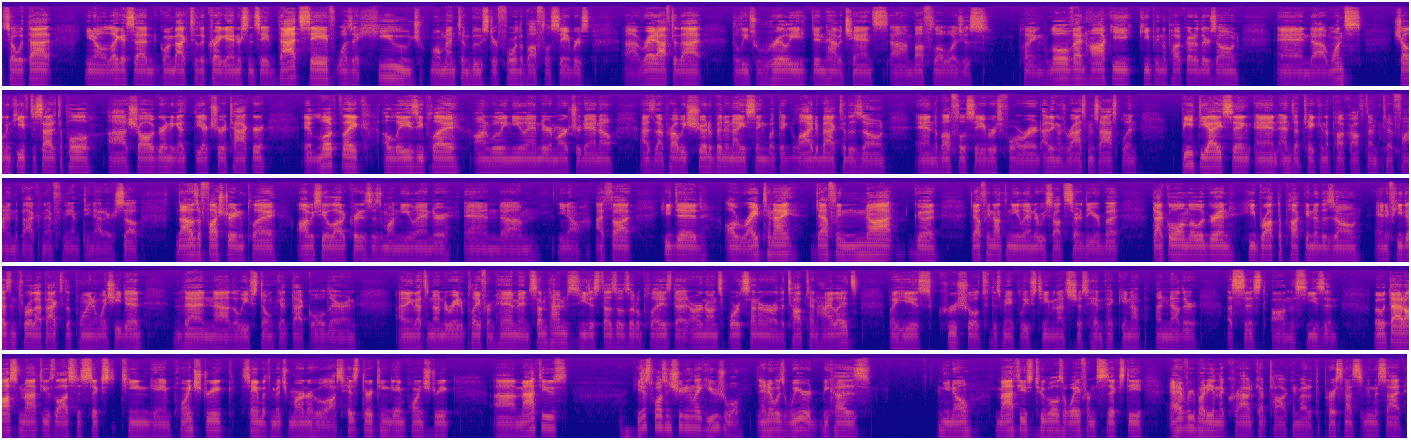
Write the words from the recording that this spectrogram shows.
So with that, you know, like I said, going back to the Craig Anderson save, that save was a huge momentum booster for the Buffalo Sabres. Uh, right after that, the Leafs really didn't have a chance. Um, Buffalo was just playing low event hockey, keeping the puck out of their zone. And uh, once Sheldon Keefe decided to pull uh, Källgren to get the extra attacker, it looked like a lazy play on Willie Nylander and Mark Giordano, as that probably should have been an icing, but they glided back to the zone. And the Buffalo Sabres forward, I think it was Rasmus Asplund, beat the icing and ends up taking the puck off them to find the back net for the empty netter. So that was a frustrating play. Obviously, a lot of criticism on Nylander, and um, you know I thought he did all right tonight. Definitely not good. Definitely not the Nylander we saw at the start of the year, but that goal on Liljegren, he brought the puck into the zone, and if he doesn't throw that back to the point in which he did, then uh, the Leafs don't get that goal there. And I think that's an underrated play from him. And sometimes he just does those little plays that aren't on Sports Center or the top ten highlights, but he is crucial to this Maple Leafs team, and that's just him picking up another assist on the season. But with that, Auston Matthews lost his 16 game point streak. Same with Mitch Marner, who lost his 13 game point streak. Uh, Matthews, he just wasn't shooting like usual. And it was weird because, you know, Matthews two goals away from 60. Everybody in the crowd kept talking about it. The person I was sitting beside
